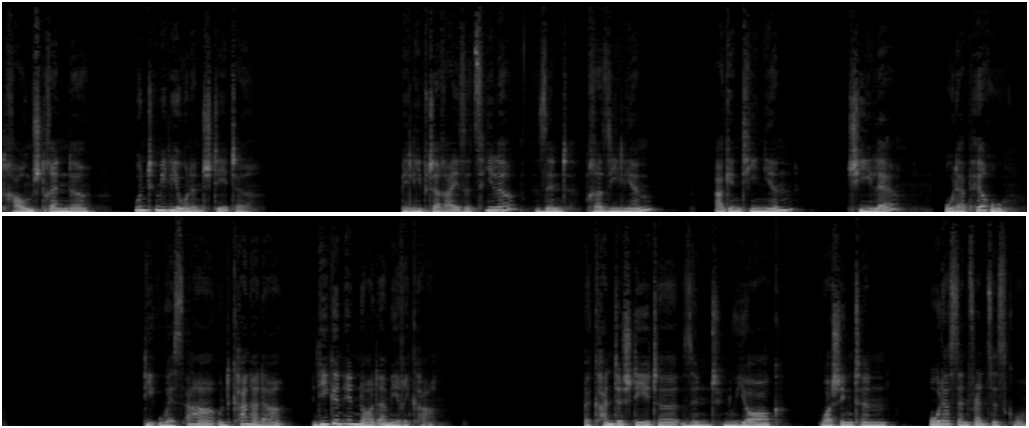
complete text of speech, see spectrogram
Traumstrände und Millionenstädte. Beliebte Reiseziele sind Brasilien, Argentinien, Chile oder Peru. Die USA und Kanada liegen in Nordamerika. Bekannte Städte sind New York, Washington oder San Francisco.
